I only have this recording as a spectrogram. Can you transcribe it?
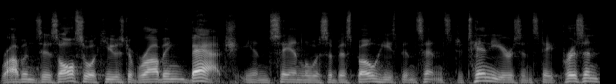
Robbins is also accused of robbing Batch in San Luis Obispo. He's been sentenced to 10 years in state prison.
